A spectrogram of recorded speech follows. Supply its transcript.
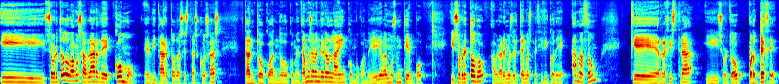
y sobre todo vamos a hablar de cómo evitar todas estas cosas, tanto cuando comenzamos a vender online como cuando ya llevamos un tiempo. Y sobre todo hablaremos del tema específico de Amazon, que registra y sobre todo protege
